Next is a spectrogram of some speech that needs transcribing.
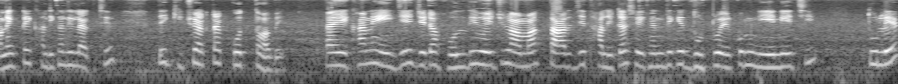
অনেকটাই খালি খালি লাগছে, তাই কিছু একটা করতে হবে। তাই এখানে এই যে, যেটা হলদি হয়েছিল আমার, তার যে থালিটা, সেখান থেকে দুটো এরকম নিয়ে নিয়েছি তুলে।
